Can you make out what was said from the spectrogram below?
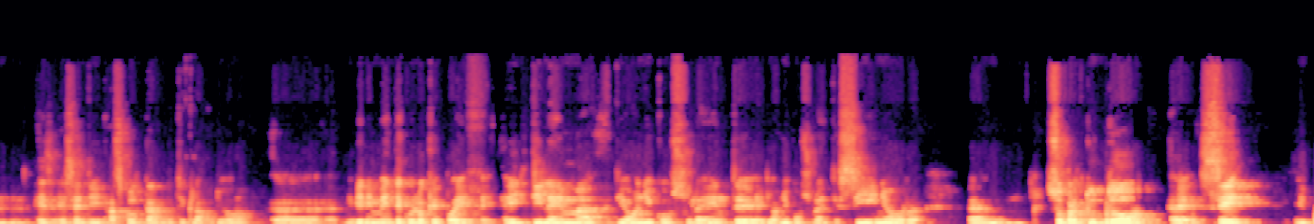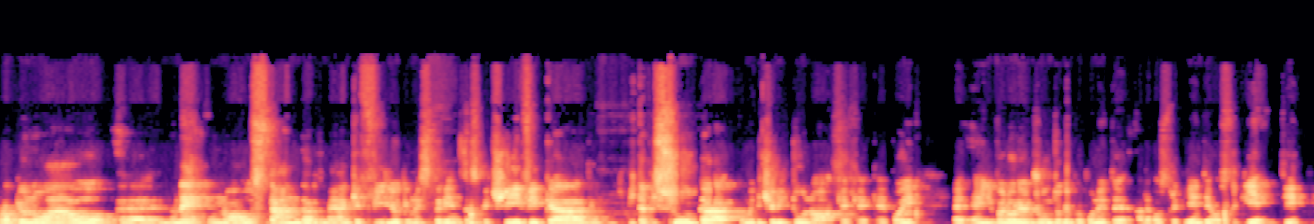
Mm-hmm. E, e, senti, ascoltandoti Claudio, eh, mi viene in mente quello che poi è, è, il dilemma di ogni consulente, di ogni consulente senior, ehm, soprattutto eh, se il proprio know-how eh, non è un know-how standard, ma è anche figlio di un'esperienza specifica, di una vita vissuta, come dicevi tu, no? che, che, che, poi è, è, il valore aggiunto che proponete alle vostre clienti e ai vostri clienti.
